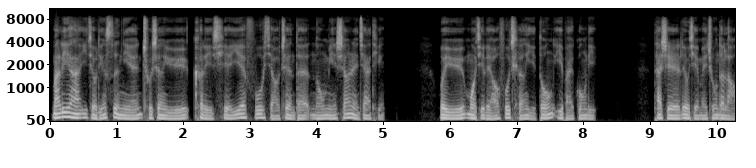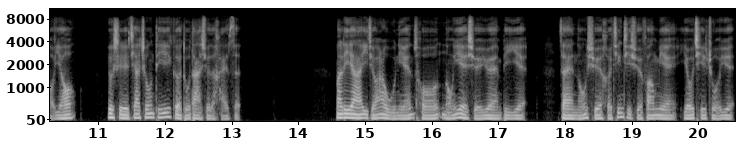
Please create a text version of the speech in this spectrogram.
玛利亚1904年出生于克里切耶夫小镇的农民商人家庭，位于莫吉廖夫城以东100公里。她是六姐妹中的老幺，又是家中第一个读大学的孩子。玛利亚1925年从农业学院毕业，在农学和经济学方面尤其卓越。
